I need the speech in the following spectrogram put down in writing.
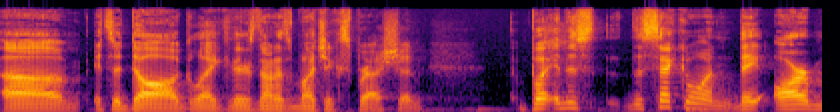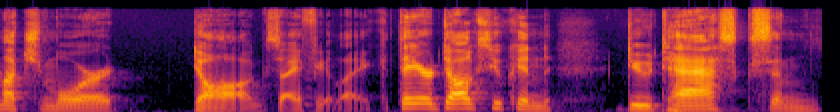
Um, it's a dog. Like there's not as much expression, but in this, the second one, they are much more dogs. I feel like they are dogs who can do tasks and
